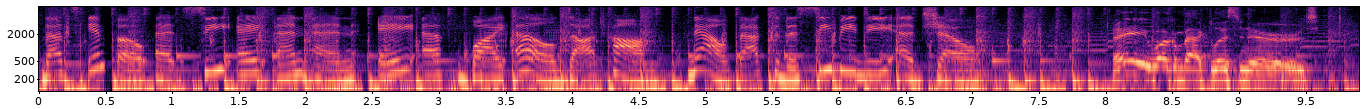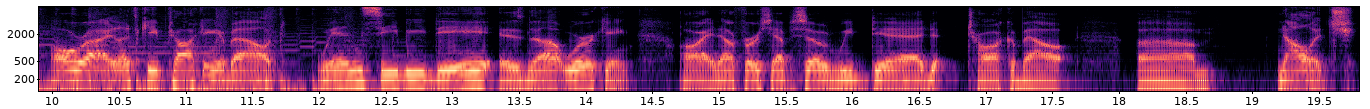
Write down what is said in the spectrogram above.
That's info at C-A-N-N-A-F-Y-L dot com. Now back to the CBD Ed Show. Hey, welcome back, listeners. All right, let's keep talking about when CBD is not working. All right, now, first episode, we did talk about um, knowledge.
